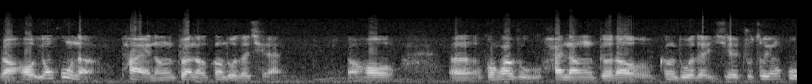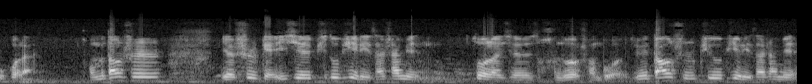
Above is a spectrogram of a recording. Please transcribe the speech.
然后用户呢他也能赚到更多的钱，然后呃广告主还能得到更多的一些注册用户过来。我们当时也是给一些 P to P 理财产品。做了一些很多的传播，因为当时 P2P 理财产品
